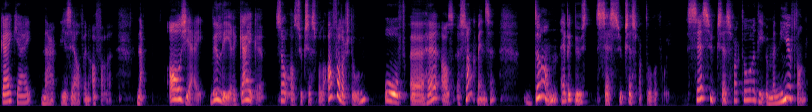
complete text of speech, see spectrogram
kijk jij naar jezelf en afvallen? Nou, als jij wil leren kijken zoals succesvolle afvallers doen, of hè, als slank mensen, dan heb ik dus zes succesfactoren voor je. Zes succesfactoren die een manier van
